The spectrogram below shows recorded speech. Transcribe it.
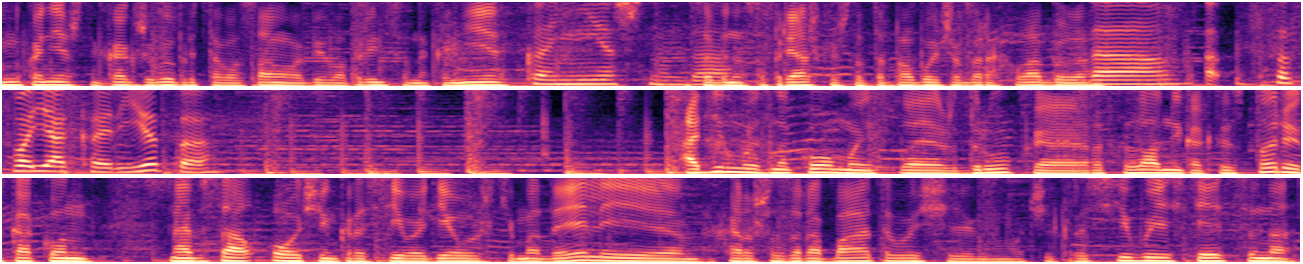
ну, конечно, как же выбрать того самого белого принца на коне, Конечно, да. особенно с упряжкой, чтобы там побольше барахла было. Да, а, со своя карета. Один мой знакомый слэш друг э, рассказал мне как-то историю, как он написал очень красивой девушке модели, хорошо зарабатывающей, очень красивой, естественно.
